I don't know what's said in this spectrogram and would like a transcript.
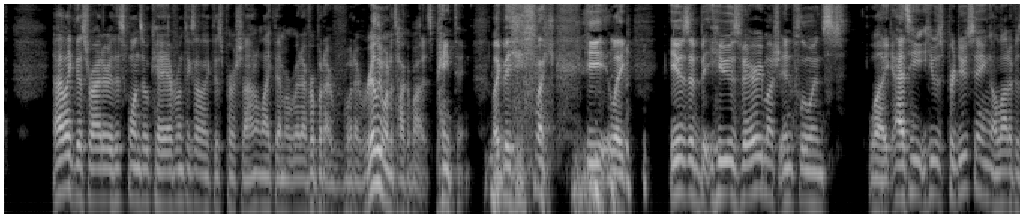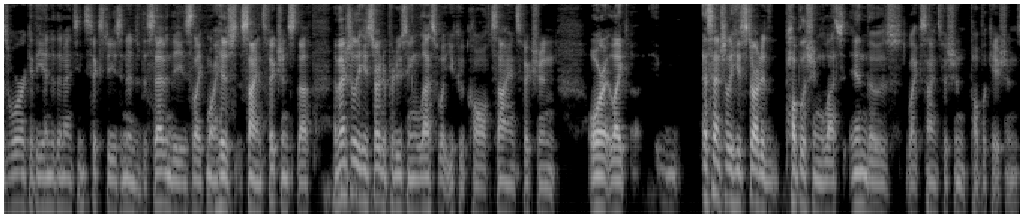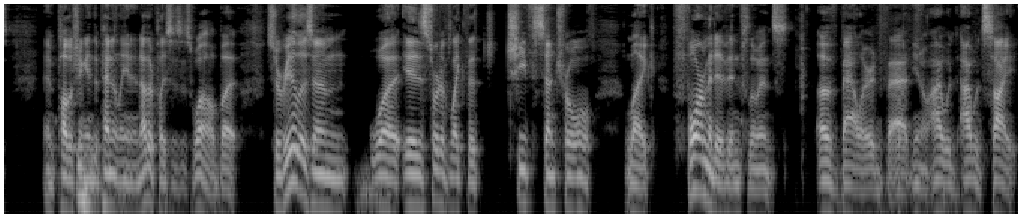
I like this writer. This one's okay. Everyone thinks I like this person. I don't like them or whatever. But I, what I really want to talk about is painting. Like the, he, like he, like he was a, he was very much influenced. Like as he he was producing a lot of his work at the end of the 1960s and into the 70s, like more his science fiction stuff. Eventually, he started producing less what you could call science fiction or like essentially he started publishing less in those like science fiction publications and publishing mm-hmm. independently and in other places as well but surrealism what is sort of like the chief central like formative influence of Ballard that you know I would I would cite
